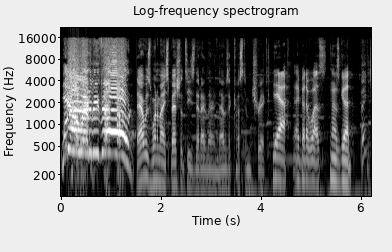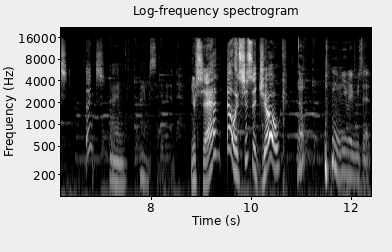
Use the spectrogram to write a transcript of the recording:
No! Nowhere to be found! That was one of my specialties that I learned. That was a custom trick. Yeah, I bet it was. That was good. Thanks. Thanks. I'm, I'm sad. You're sad? No, it's just a joke. Nope. you made me sad.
